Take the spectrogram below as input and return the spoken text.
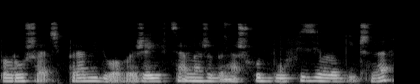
poruszać prawidłowo, jeżeli chcemy, żeby nasz chód był fizjologiczny,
